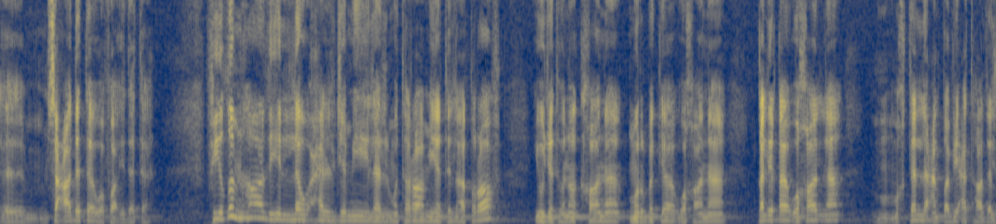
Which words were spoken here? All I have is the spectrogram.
وسعادته وفائدته. في ضمن هذه اللوحة الجميلة المترامية الأطراف يوجد هناك خانة مربكة وخانة قلقة وخانة مختلة عن طبيعة هذا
